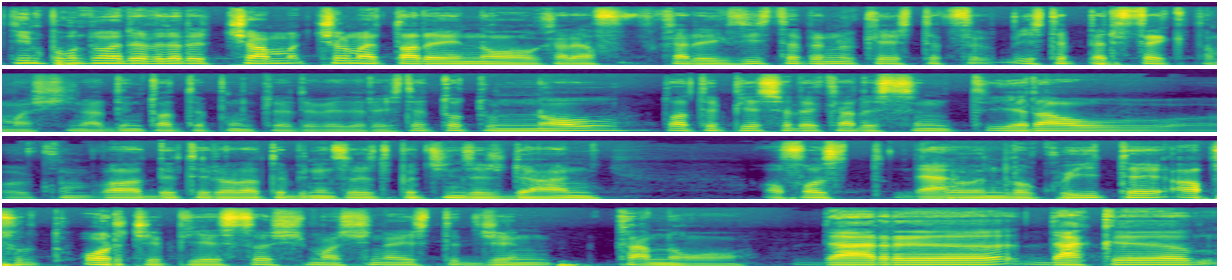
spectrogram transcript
din punctul meu de vedere, cea, cel mai tare nouă care, a, f- care există, pentru că este, f- este perfectă mașina din toate punctele de vedere. Este totul nou, toate piesele care sunt erau uh, cumva deteriorate, bineînțeles, după 50 de ani, au fost Da. da. înlocuite, absolut orice piesă și mașina este gen ca nouă. Dar uh, dacă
